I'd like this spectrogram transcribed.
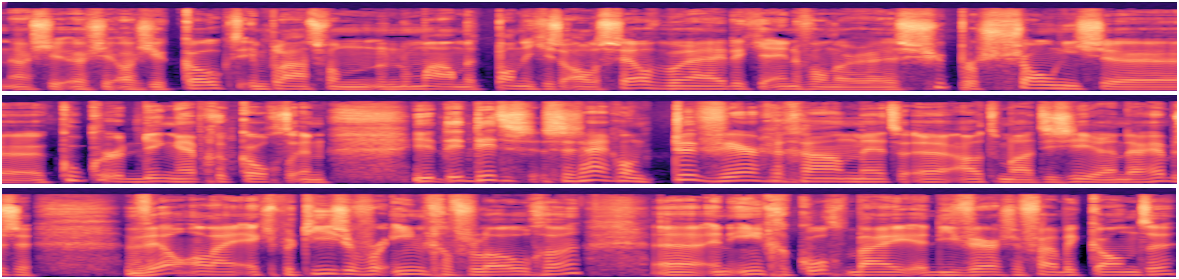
eh, als je, als je als je kookt in plaats van normaal met pannetjes alles zelf bereiden, dat je een of ander supersonische koekerding hebt gekocht. En je- dit, dit is, ze zijn gewoon te ver gegaan met eh, automatiseren. En daar hebben ze wel allerlei expertise voor ingevlogen eh, en ingekocht bij eh, diverse fabrikanten.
